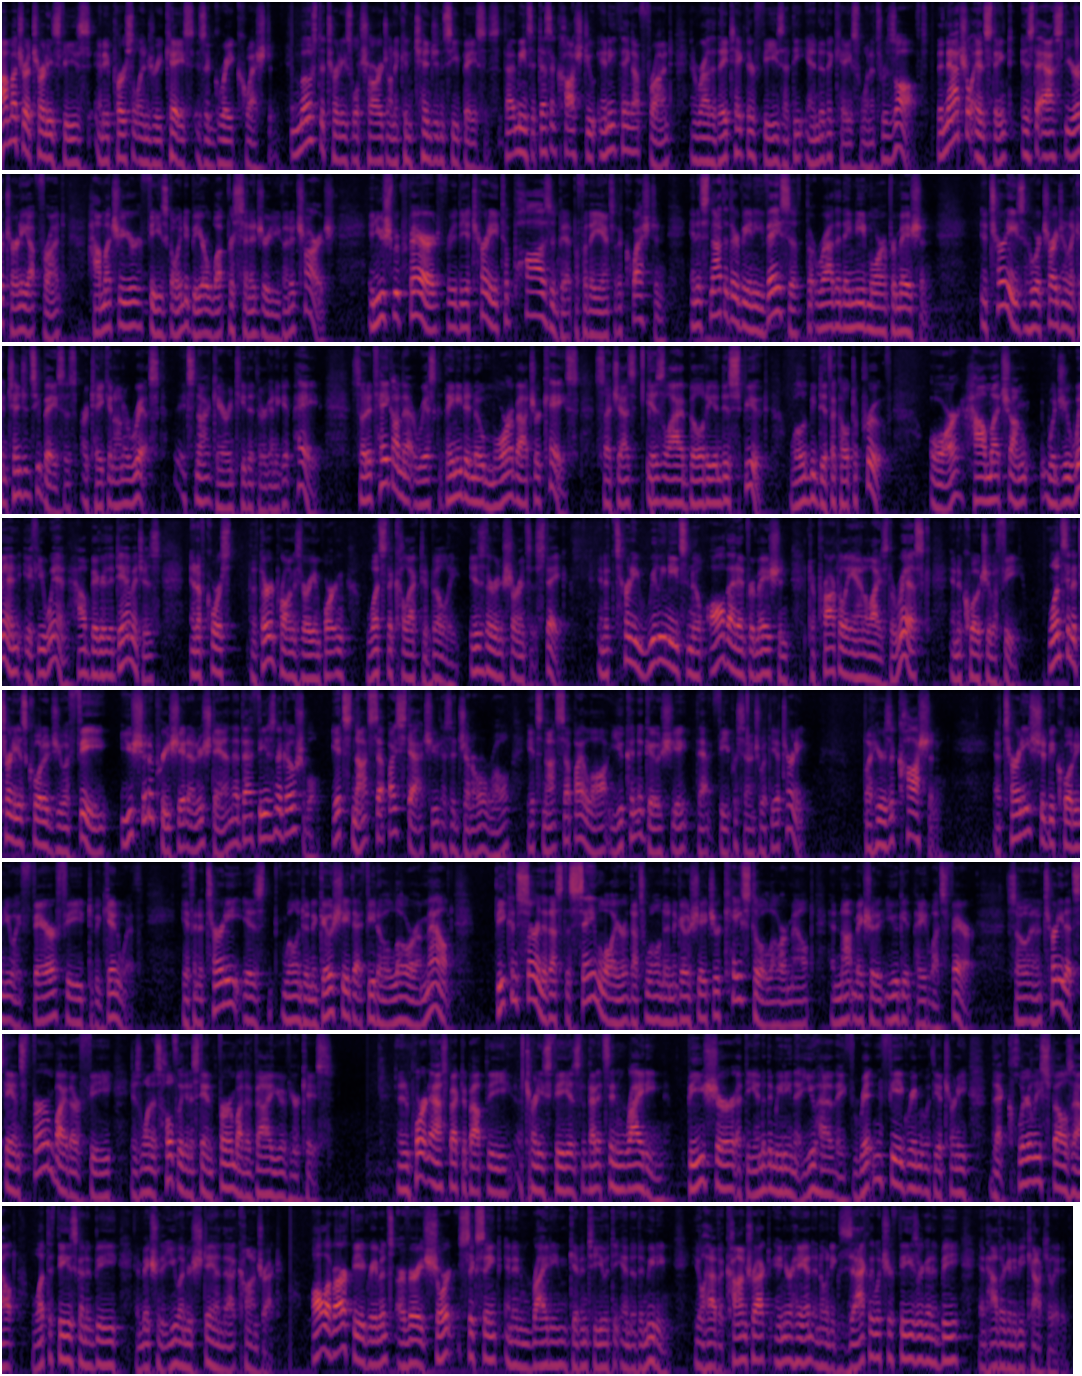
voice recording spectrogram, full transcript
How much are attorney's fees in a personal injury case is a great question. Most attorneys will charge on a contingency basis. That means it doesn't cost you anything up front and rather they take their fees at the end of the case when it's resolved. The natural instinct is to ask your attorney up front, how much are your fees going to be or what percentage are you going to charge? And you should be prepared for the attorney to pause a bit before they answer the question. And it's not that they're being evasive, but rather they need more information. Attorneys who are charging on a contingency basis are taking on a risk. It's not guaranteed that they're going to get paid. So to take on that risk, they need to know more about your case, such as is liability in dispute? Will it be difficult to prove? Or how much um, would you win if you win? How big are the damages? And of course, the third prong is very important. What's the collectability? Is there insurance at stake? An attorney really needs to know all that information to properly analyze the risk and to quote you a fee. Once an attorney has quoted you a fee, you should appreciate and understand that that fee is negotiable. It's not set by statute as a general rule. It's not set by law. You can negotiate that fee percentage with the attorney. But here's a caution. Attorneys should be quoting you a fair fee to begin with. If an attorney is willing to negotiate that fee to a lower amount, be concerned that that's the same lawyer that's willing to negotiate your case to a lower amount and not make sure that you get paid what's fair. So an attorney that stands firm by their fee is one that's hopefully going to stand firm by the value of your case. An important aspect about the attorney's fee is that it's in writing. Be sure at the end of the meeting that you have a written fee agreement with the attorney that clearly spells out what the fee is going to be and make sure that you understand that contract. All of our fee agreements are very short, succinct, and in writing given to you at the end of the meeting. You'll have a contract in your hand and knowing exactly what your fees are going to be and how they're going to be calculated.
